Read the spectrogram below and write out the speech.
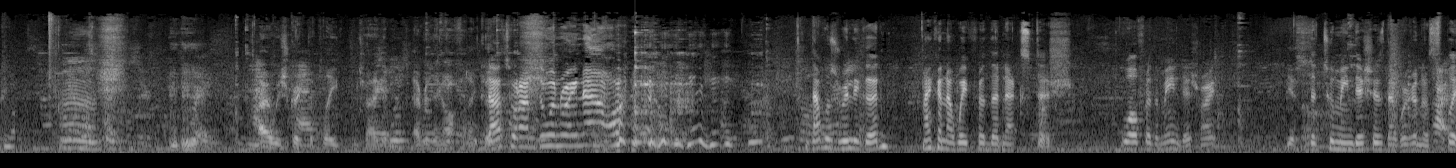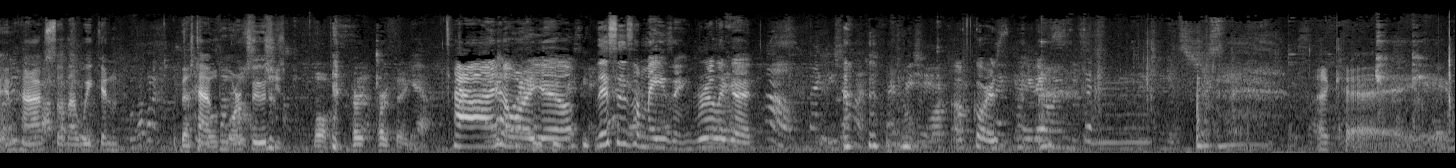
Mm. I always scrape the plate and try to get everything off that I could. That's what I'm doing right now. that was really good. I cannot wait for the next dish. Well, for the main dish, right? yes. The two main dishes that we're gonna split in half so that we can. the best have of both more worlds is food. She's, well, her, her thing. Hi, how are you? This is amazing. Really good. Oh, thank you so much. I appreciate it. Of course. How you doing? It's just Okay.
